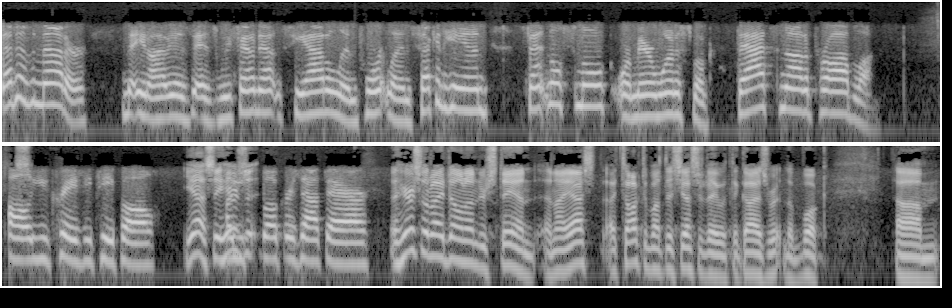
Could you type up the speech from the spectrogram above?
That doesn't matter. You know, as, as we found out in Seattle and Portland, secondhand fentanyl smoke or marijuana smoke, that's not a problem. All you crazy people. Yeah, see, here's smokers out there. Here's what I don't understand, and I asked, I talked about this yesterday with the guy who's written the book, um,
